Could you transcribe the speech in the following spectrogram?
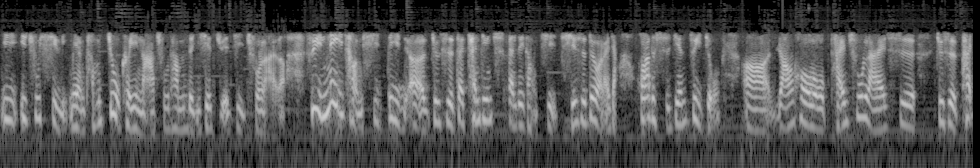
一一出戏里面，他们就可以拿出他们的一些绝技出来了。所以那一场戏第呃就是在餐厅吃饭这场戏，其实对我来讲花的时间最久啊，然后排出来是。就是他一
